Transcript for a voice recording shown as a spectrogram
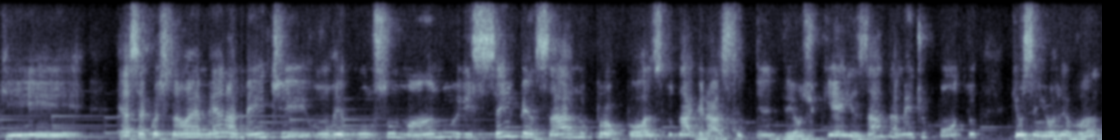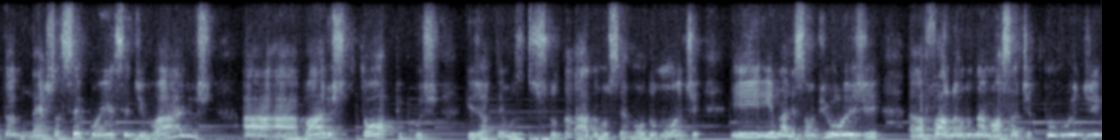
que essa questão é meramente um recurso humano e sem pensar no propósito da graça de Deus, que é exatamente o ponto que o Senhor levanta nesta sequência de vários, a, a vários tópicos que já temos estudado no Sermão do Monte e, e na lição de hoje, ah, falando da nossa atitude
